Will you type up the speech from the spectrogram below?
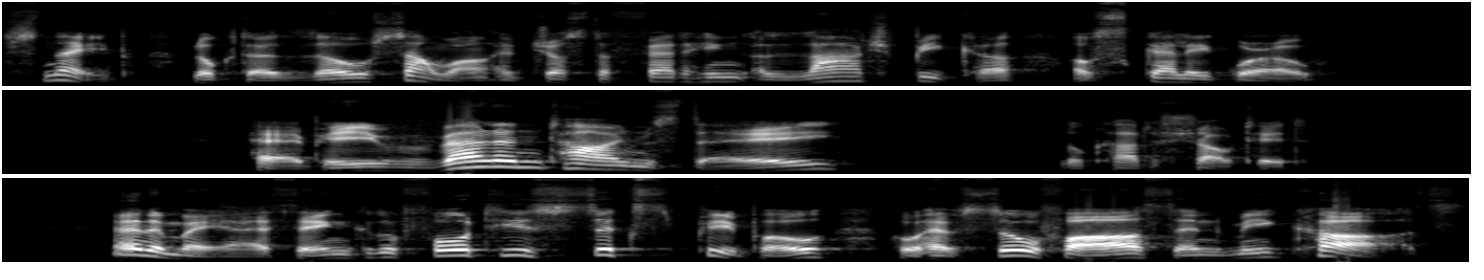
Snape looked as though someone had just fed him a large beaker of Skele-Gro. Happy Valentine's Day! Lockhart shouted. And may I thank the forty six people who have so far sent me cards.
